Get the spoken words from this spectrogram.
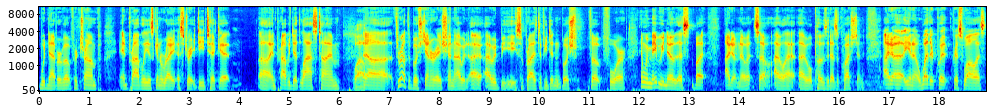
would never vote for Trump, and probably is going to write a straight D ticket. Uh, and probably did last time. Wow. Uh, throughout the Bush generation, I would I, I would be surprised if he didn't Bush vote for. And we maybe we know this, but I don't know it, so I will I will pose it as a question. I uh, you know whether Chris Wallace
